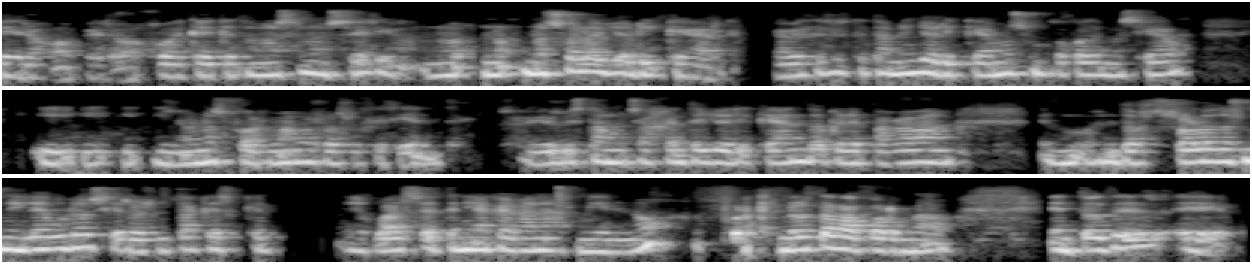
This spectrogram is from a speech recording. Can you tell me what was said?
pero, pero joder, que hay que tomárselo en serio. No, no, no solo lloriquear, a veces es que también lloriqueamos un poco demasiado y, y, y, no nos formamos lo suficiente. O sea, yo he visto a mucha gente lloriqueando que le pagaban dos, solo 2.000 euros y resulta que es que igual se tenía que ganar mil, ¿no? Porque no estaba formado. Entonces, eh,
